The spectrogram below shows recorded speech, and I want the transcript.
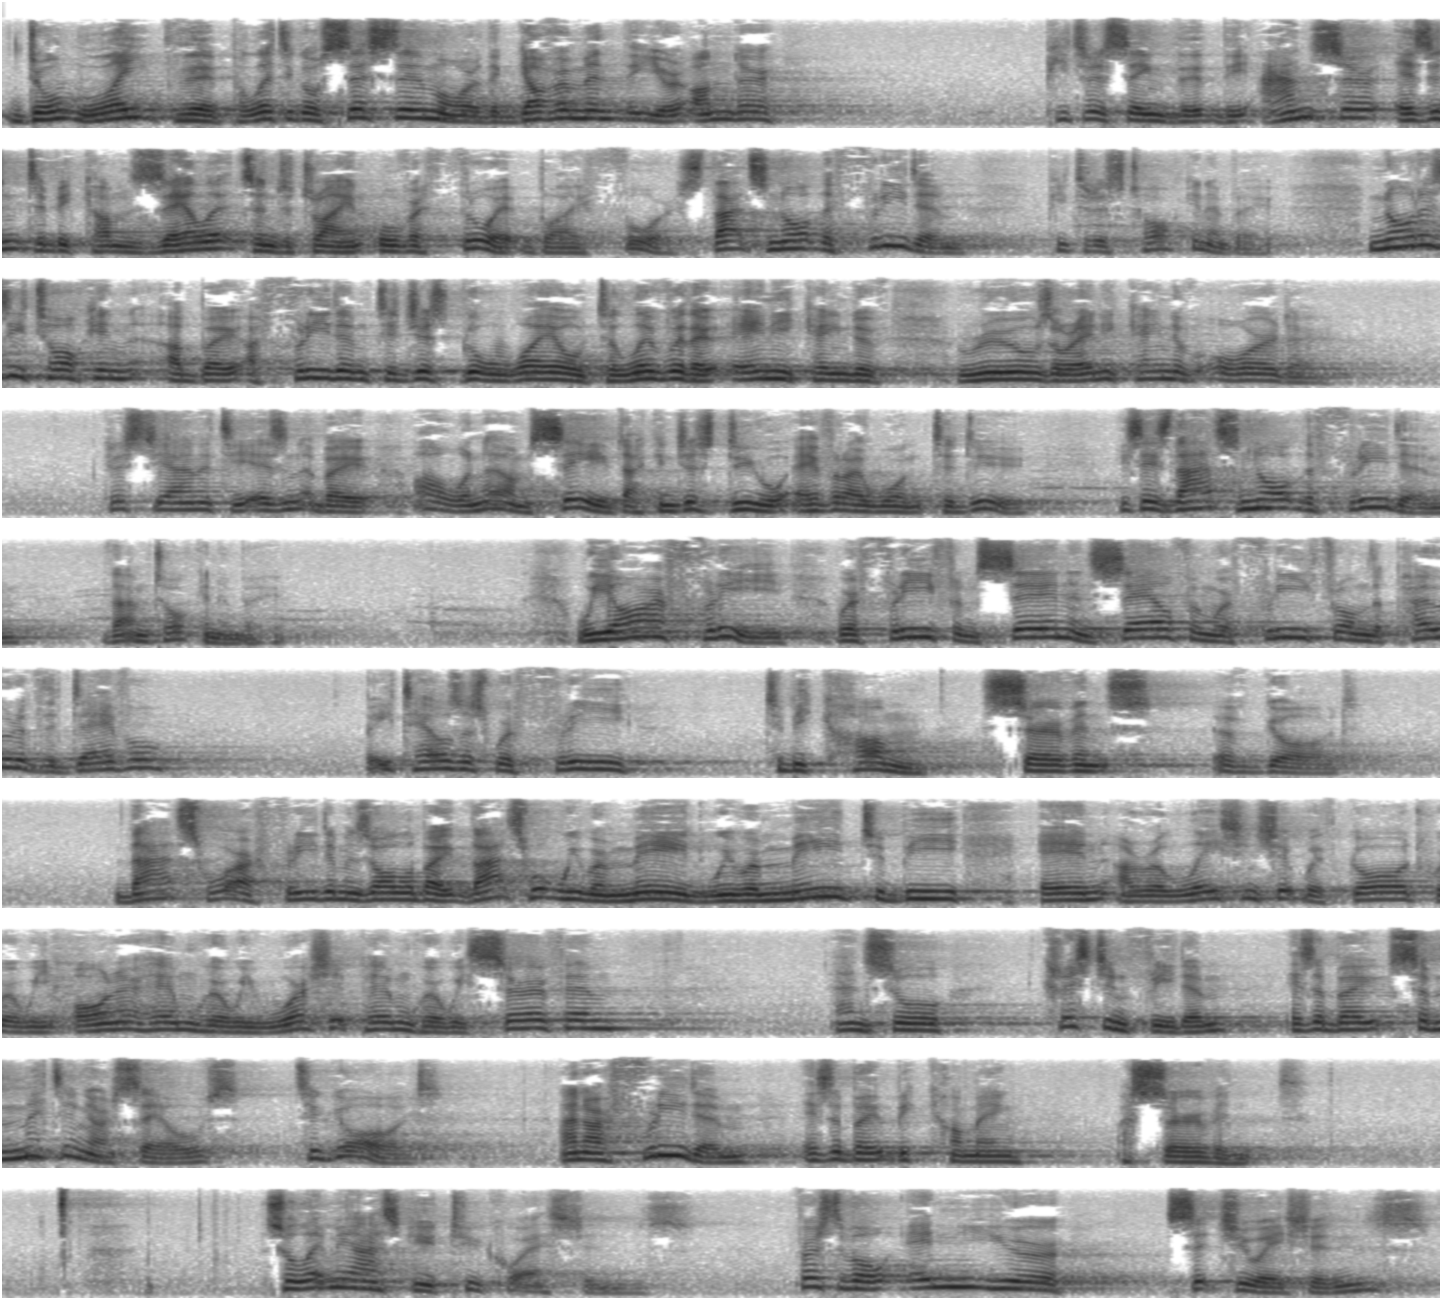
don't like the political system or the government that you're under, Peter is saying that the answer isn't to become zealots and to try and overthrow it by force. That's not the freedom Peter is talking about. Nor is he talking about a freedom to just go wild, to live without any kind of rules or any kind of order. Christianity isn't about, oh, well, now I'm saved, I can just do whatever I want to do. He says that's not the freedom that I'm talking about. We are free. We're free from sin and self, and we're free from the power of the devil. But he tells us we're free to become servants of God. That's what our freedom is all about. That's what we were made. We were made to be in a relationship with God where we honor Him, where we worship Him, where we serve Him. And so, Christian freedom is about submitting ourselves to God. And our freedom is about becoming a servant. So, let me ask you two questions. First of all, in your situations,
